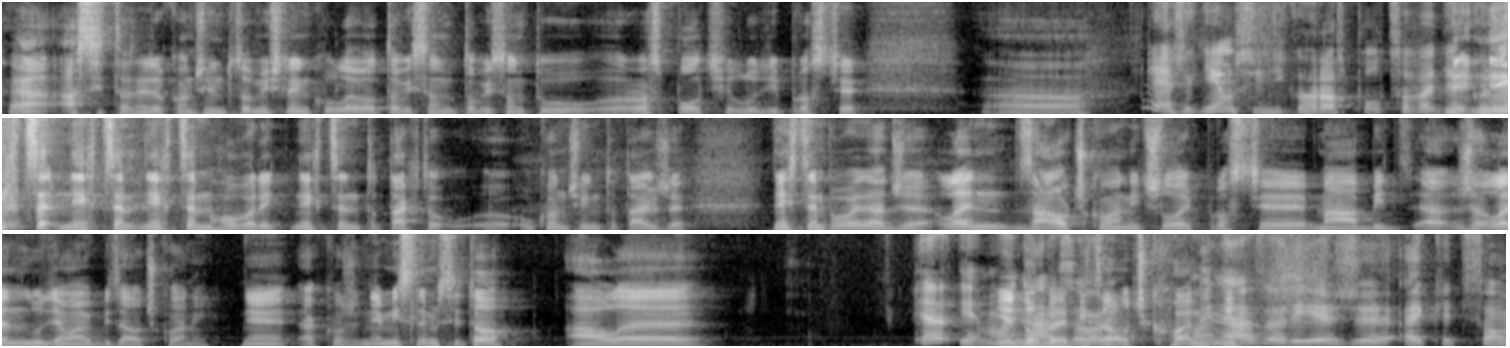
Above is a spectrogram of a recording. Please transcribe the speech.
ja asi to nedokončím, túto myšlienku, lebo to by som, to by som tu rozpolčil ľudí proste uh, nie, že nemusíš nikoho rozpolcovať. Ne, nechcem, nechcem, nechcem hovoriť, nechcem to takto, uh, ukončím to tak, že nechcem povedať, že len zaočkovaný človek proste má byť, že len ľudia majú byť zaočkovaní. Nie, akože nemyslím si to, ale ja, ja, je dobre byť zaočkovaný. Môj názor je, že aj keď som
